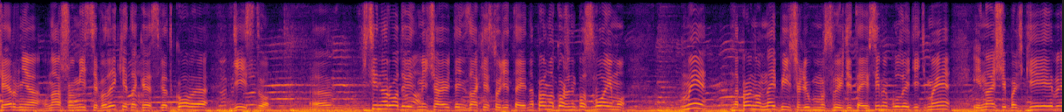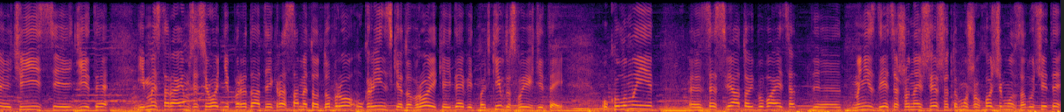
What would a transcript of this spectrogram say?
червня у нашому місті велике таке святкове дійство. Е, Всі народи відмічають День захисту дітей. Напевно, кожен по-своєму. Ми, напевно, найбільше любимо своїх дітей. Всі ми були дітьми, і наші батьки е, чиїсь е, діти. І ми стараємося сьогодні передати якраз саме то добро, українське добро, яке йде від батьків до своїх дітей. У Коломиї е, це свято відбувається, мені здається, що найширше, тому що хочемо залучити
